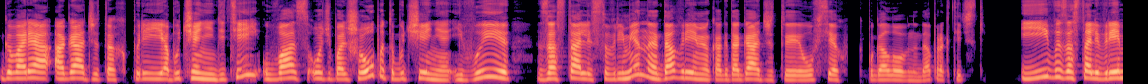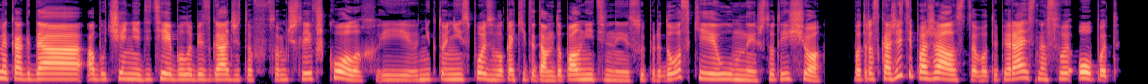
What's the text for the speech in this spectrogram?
Говоря о гаджетах при обучении детей, у вас очень большой опыт обучения, и вы застали современное да, время, когда гаджеты у всех поголовно, да, практически. И вы застали время, когда обучение детей было без гаджетов, в том числе и в школах, и никто не использовал какие-то там дополнительные супердоски умные, что-то еще. Вот расскажите, пожалуйста, вот опираясь на свой опыт,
